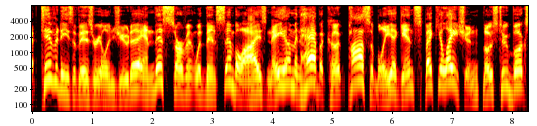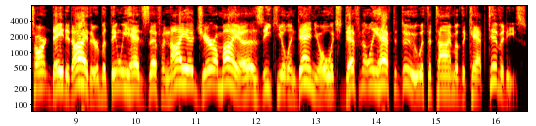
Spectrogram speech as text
captivities of Israel and Judah, and this servant would then symbolize Nahum and Habakkuk, possibly, again, speculation. Those two books aren't dated either, but then we had Zephaniah, Jeremiah, Ezekiel, and Daniel, which definitely have to do with the time of the captivities.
